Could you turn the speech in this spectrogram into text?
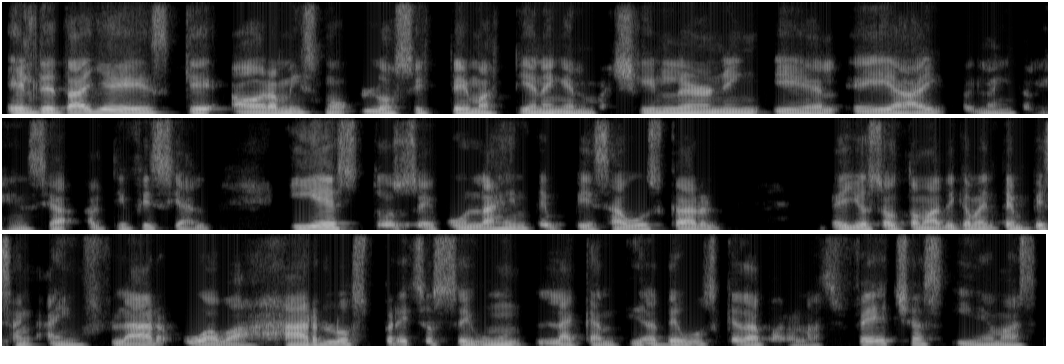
El detalle es que ahora mismo los sistemas tienen el machine learning y el AI, la inteligencia artificial, y esto, según la gente empieza a buscar, ellos automáticamente empiezan a inflar o a bajar los precios según la cantidad de búsqueda para las fechas y demás.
